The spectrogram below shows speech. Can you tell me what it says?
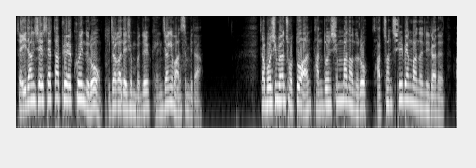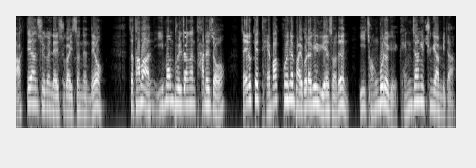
자, 이 당시에 세타퓨엘 코인으로 부자가 되신 분들 굉장히 많습니다. 자, 보시면 저 또한 단돈 10만원으로 4,700만원이라는 막대한 수익을 낼 수가 있었는데요. 자, 다만 이번 불장은 다르죠. 자, 이렇게 대박 코인을 발굴하기 위해서는 이 정보력이 굉장히 중요합니다.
